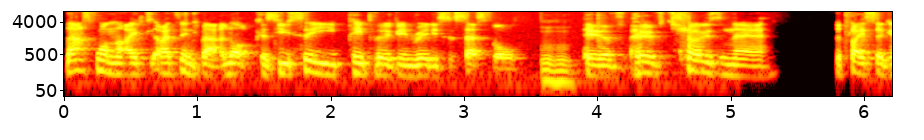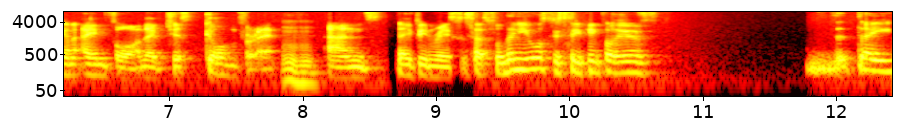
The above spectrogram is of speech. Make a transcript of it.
that's one that I, I think about a lot because you see people who've been really successful mm-hmm. who have who have chosen their the place they're going to aim for and they've just gone for it mm-hmm. and they've been really successful. Then you also see people who've they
